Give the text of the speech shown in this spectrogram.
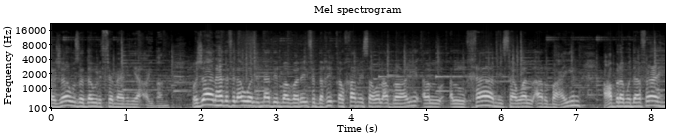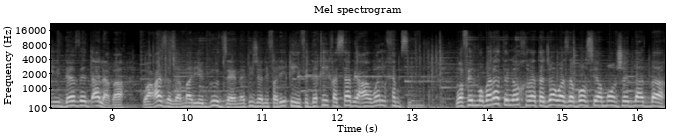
تجاوز دور الثمانية أيضا. وجاء الهدف الأول للنادي البافاري في الدقيقة الخامسة والأربعين الخامسة والأربعين عبر مدافعه ديفيد ألابا وعزز ماريو جودزي النتيجة لفريقه في الدقيقة السابعة والخمسين. وفي المباراة الأخرى تجاوز بوروسيا مونشنغلادباخ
